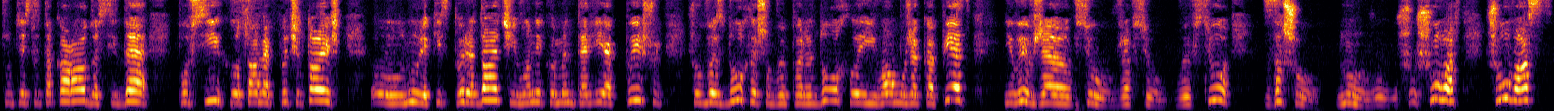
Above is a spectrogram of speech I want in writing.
Тут, якщо така радость іде по всіх, от там як почитаєш ну, якісь передачі, і вони коментарі як пишуть, щоб ви здохли, щоб ви передохли, і вам уже капець, і ви вже все, вже все, ви все. За що? Ну, що вас, що вас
